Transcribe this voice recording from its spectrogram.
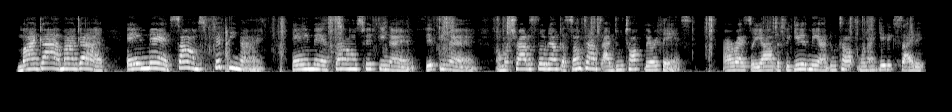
My God, my God. Amen. Psalms 59. Amen. Psalms 59. 59. I'm going to try to slow down because sometimes I do talk very fast. All right, so y'all have to forgive me. I do talk when I get excited.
